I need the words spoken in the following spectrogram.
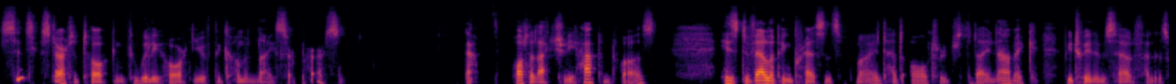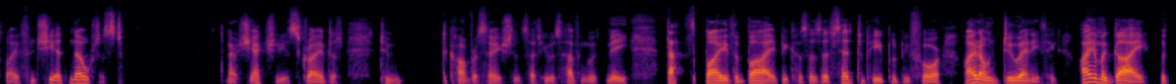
Since you started talking to Willie Horton, you've become a nicer person. Now, what had actually happened was his developing presence of mind had altered the dynamic between himself and his wife, and she had noticed. Now, she actually ascribed it to the conversations that he was having with me. That's by the by, because as I've said to people before, I don't do anything. I am a guy with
